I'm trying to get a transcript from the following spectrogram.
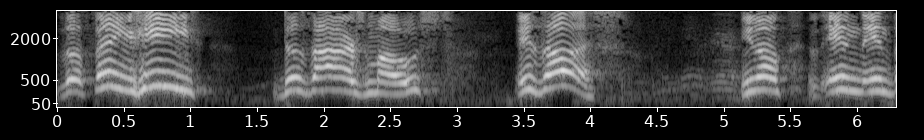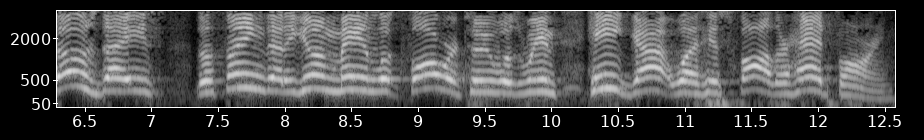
the thing He desires most is us. You know, in, in those days, the thing that a young man looked forward to was when he got what his father had for him.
